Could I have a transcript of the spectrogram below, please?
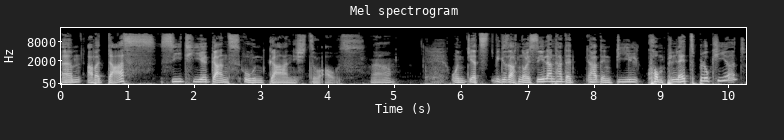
Ähm, aber das sieht hier ganz und gar nicht so aus. Ja. Und jetzt, wie gesagt, Neuseeland hat, der, hat den Deal komplett blockiert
